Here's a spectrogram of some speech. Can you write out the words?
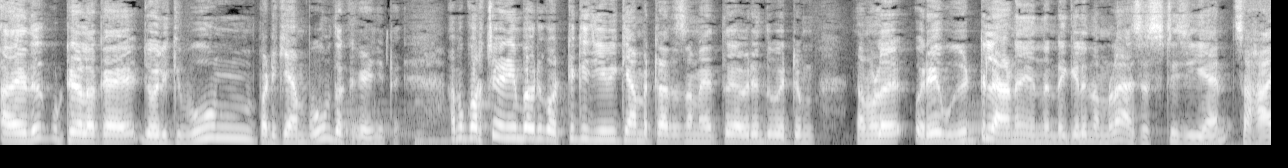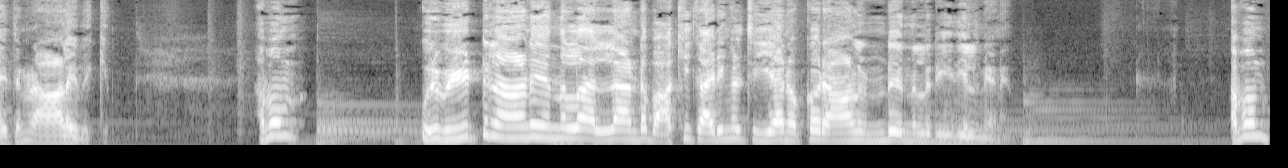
അതായത് കുട്ടികളൊക്കെ ജോലിക്ക് പോവും പഠിക്കാൻ പോവും ഇതൊക്കെ കഴിഞ്ഞിട്ട്. അപ്പോൾ കുറച്ച് കഴിയുമ്പോൾ അവർക്ക് ഒറ്റയ്ക്ക് ജീവിക്കാൻ പറ്റാത്ത സമയത്ത് അവരെന്ത് പറ്റും? നമ്മൾ ഒരേ വീട്ടിലാണ് എന്നുണ്ടെങ്കിൽ നമ്മൾ അസിസ്റ്റ് ചെയ്യാൻ സഹായത്തിന് ഒരാളെ വയ്ക്കും അപ്പം ഒരു വീട്ടിലാണ് എന്നുള്ള അല്ലാണ്ട് ബാക്കി കാര്യങ്ങൾ ചെയ്യാനൊക്കെ ഒരാളുണ്ട് എന്നുള്ള രീതിയിൽ തന്നെയാണ്. അപ്പം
